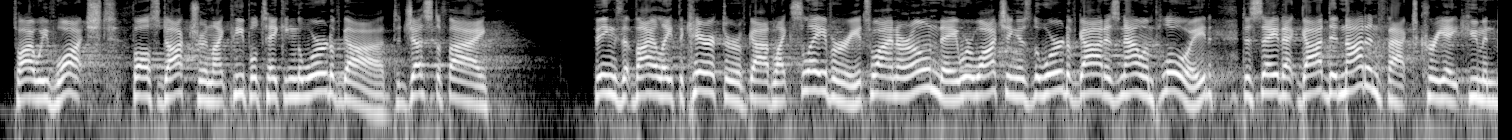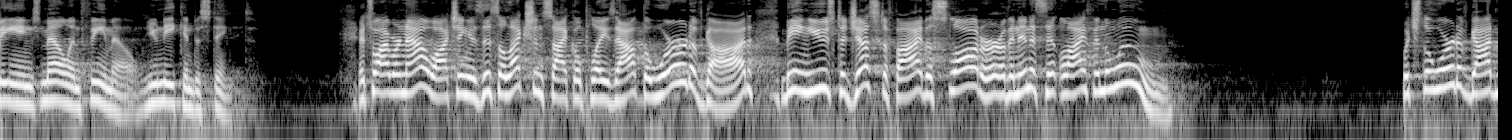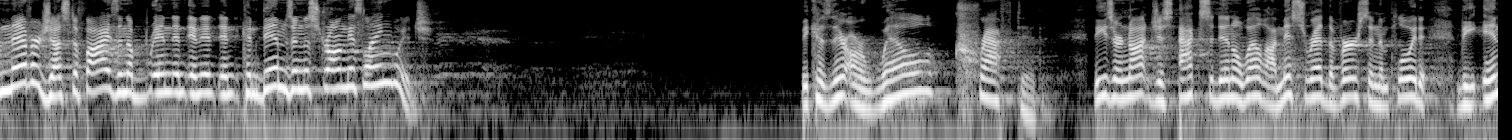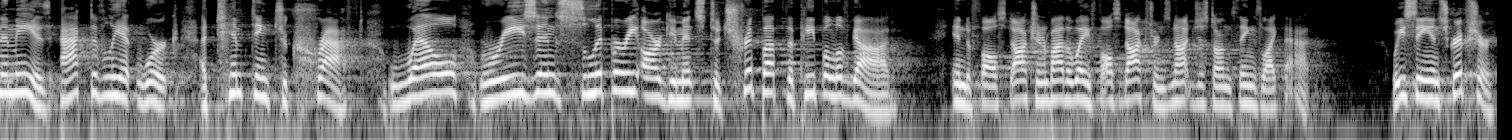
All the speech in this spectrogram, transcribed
That's why we've watched false doctrine like people taking the Word of God to justify things that violate the character of God, like slavery. It's why in our own day we're watching as the Word of God is now employed to say that God did not, in fact, create human beings, male and female, unique and distinct. It's why we're now watching as this election cycle plays out the Word of God being used to justify the slaughter of an innocent life in the womb which the Word of God never justifies and, condemns in the strongest language. Because there are well crafted, these are not just accidental, well, I misread the verse and employed it. The enemy is actively at work attempting to craft well reasoned, slippery arguments to trip up the people of God into false doctrine. And by the way, false doctrine is not just on things like that. We see in Scripture.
